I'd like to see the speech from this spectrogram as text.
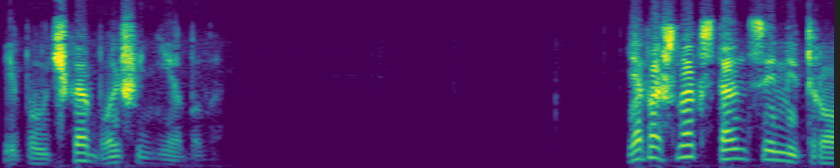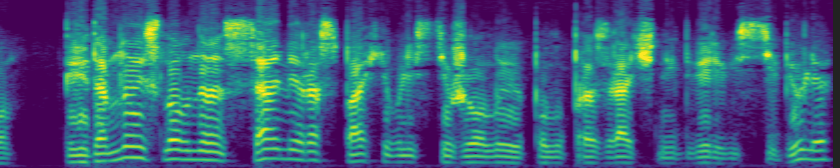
и паучка больше не было. Я пошла к станции метро. Передо мной словно сами распахивались тяжелые полупрозрачные двери вестибюля,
